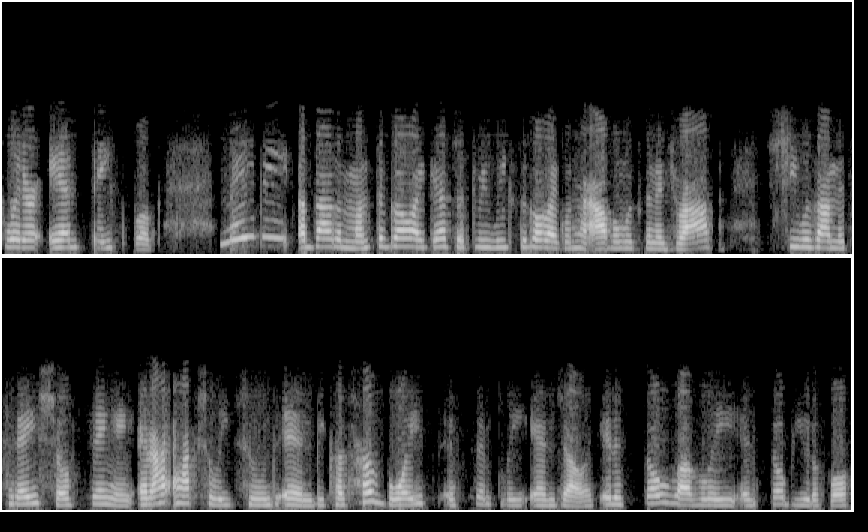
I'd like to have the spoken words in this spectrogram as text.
Twitter and Facebook, maybe about a month ago, I guess, or three weeks ago, like when her album was going to drop. She was on the Today Show singing, and I actually tuned in because her voice is simply angelic. It is so lovely and so beautiful,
